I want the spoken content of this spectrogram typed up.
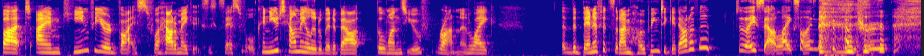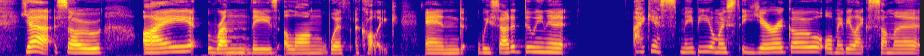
But I am keen for your advice for how to make it successful. Can you tell me a little bit about the ones you've run and like the benefits that I'm hoping to get out of it? Do they sound like something that could come true? Yeah, so I run these along with a colleague, and we started doing it, I guess, maybe almost a year ago, or maybe like summer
